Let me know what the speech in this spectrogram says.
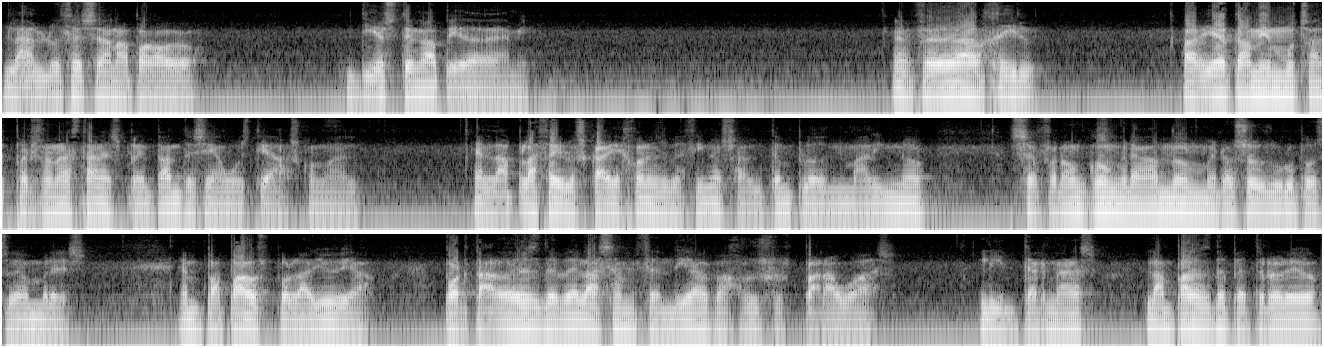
Las luces se han apagado. Dios tenga piedad de mí. En Federal Hill había también muchas personas tan expectantes y angustiadas como él. En la plaza y los callejones vecinos al templo del marino se fueron congregando numerosos grupos de hombres, empapados por la lluvia, portadores de velas encendidas bajo sus paraguas, linternas, lámparas de petróleo,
